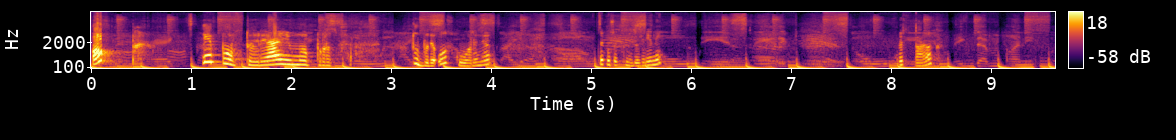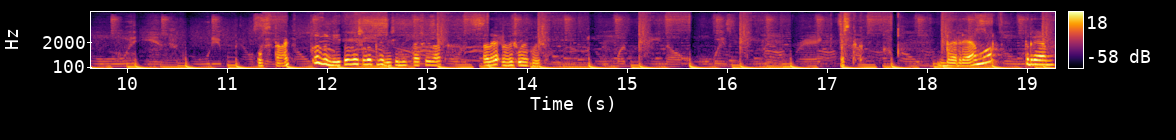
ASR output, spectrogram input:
Оп! І повторяємо процес. Тут буде ускорення. Це кусок не. Ось так. Так. Розумієте, вийшло кризише, не перший раз, але вийшло як. Ось так. Беремо трем.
